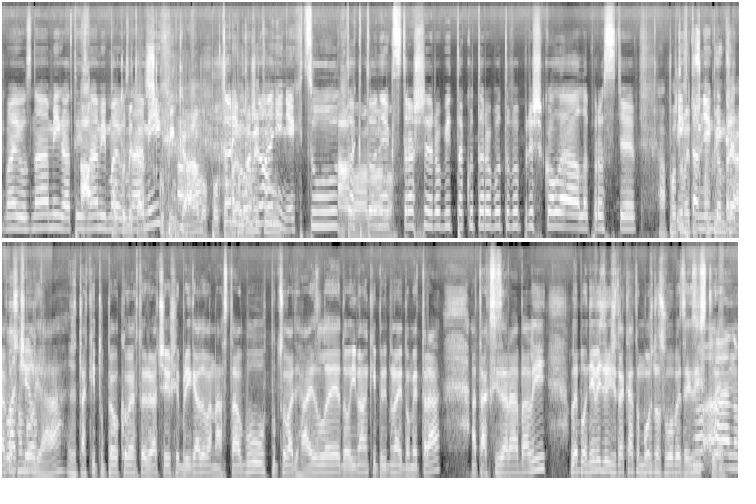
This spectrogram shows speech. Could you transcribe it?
majú známych a tí A známi majú potom je tá známych. skupinka, Áno. potom ktorí Potom možno tu- ani nechcú Áno, takto áno, nejak strašne robiť takúto robotu pri škole, ale proste A potom ich tam niekto skupinka, ako som pretlačil. bol ja, že takí tupelkovia, ktorí radšej išli brigádovať na stavbu, pucovať hajzle do Ivanky pri Dunaj do metra a tak si zarábali, lebo nevedeli, že takáto možnosť vôbec existuje. No áno,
